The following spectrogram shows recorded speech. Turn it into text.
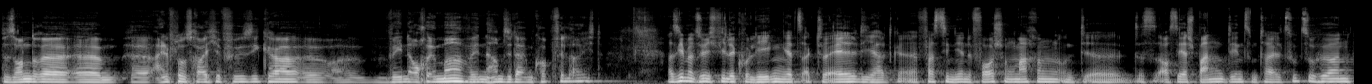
besondere ähm, äh, einflussreiche Physiker, äh, wen auch immer? Wen haben Sie da im Kopf vielleicht? Also es gibt natürlich viele Kollegen jetzt aktuell, die halt äh, faszinierende Forschung machen und äh, das ist auch sehr spannend, denen zum Teil zuzuhören,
